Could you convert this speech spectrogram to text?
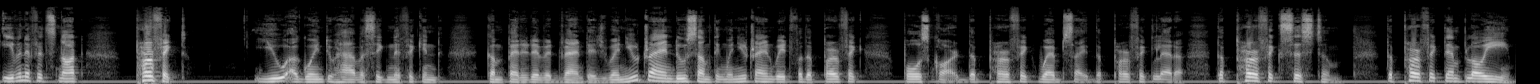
even if it's not perfect you are going to have a significant competitive advantage. When you try and do something, when you try and wait for the perfect postcard, the perfect website, the perfect letter, the perfect system, the perfect employee,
